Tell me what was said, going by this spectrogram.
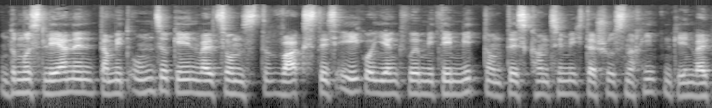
und du musst lernen, damit umzugehen, weil sonst wächst das Ego irgendwo mit dem mit und das kann ziemlich der Schuss nach hinten gehen, weil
